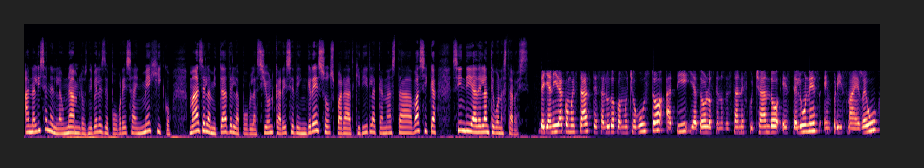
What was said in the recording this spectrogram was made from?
Analizan en la UNAM los niveles de pobreza en México. Más de la mitad de la población carece de ingresos para adquirir la canasta básica. Cindy adelante. Buenas tardes Deyanira, ¿cómo estás? Te saludo con mucho gusto a ti y a todos los que nos están escuchando este lunes en Prisma RU.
